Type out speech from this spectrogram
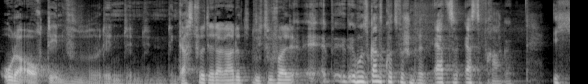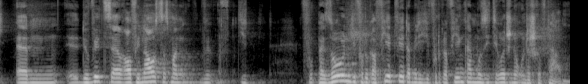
oder auch den, den, den, den, Gastwirt, der da gerade durch Zufall Äh, Ich muss ganz kurz zwischendrin. Erste, erste Frage. Ich, ähm, du willst ja darauf hinaus, dass man die Person, die fotografiert wird, damit ich die fotografieren kann, muss ich theoretisch eine Unterschrift haben.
